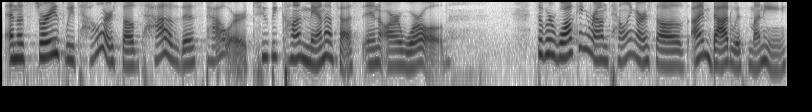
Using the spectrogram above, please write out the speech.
And the stories we tell ourselves have this power to become manifest in our world. So, if we're walking around telling ourselves, I'm bad with money,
